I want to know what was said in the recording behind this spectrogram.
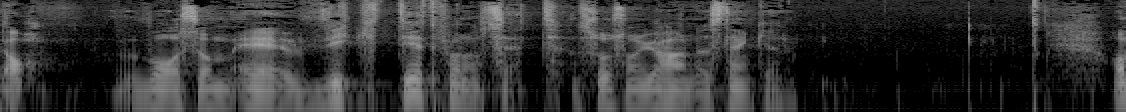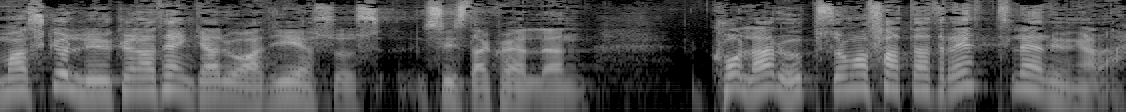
ja, vad som är viktigt på något sätt, så som Johannes tänker. Och man skulle ju kunna tänka då att Jesus sista kvällen kollar upp så de har fattat rätt, lärjungarna.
